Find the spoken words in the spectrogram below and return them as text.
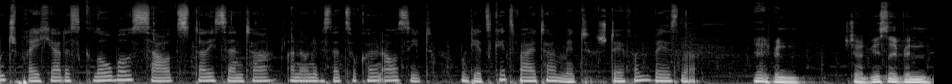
und Sprecher des Global South Study Center an der Universität zu Köln aussieht. Und jetzt geht's weiter mit Stefan Wesner. Ja, ich bin Stefan Wesner, ich bin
